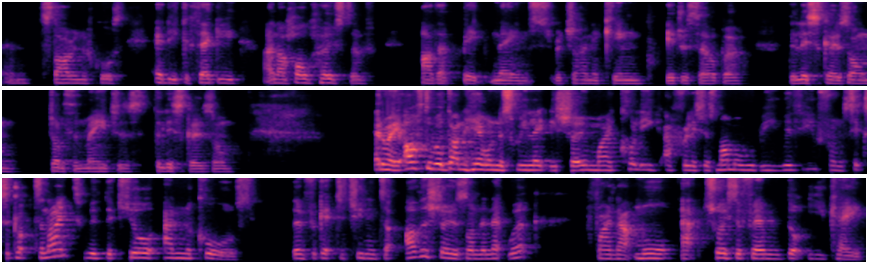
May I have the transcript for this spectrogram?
and starring, of course, Edi Gathegi and a whole host of other big names Regina King, Idris Elba, the list goes on, Jonathan Majors, the list goes on. Anyway, after we're done here on the Screen Lately show, my colleague Afrolicious Mama will be with you from six o'clock tonight with The Cure and The Cause. Don't forget to tune into other shows on the network. Find out more at choicefm.uk.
